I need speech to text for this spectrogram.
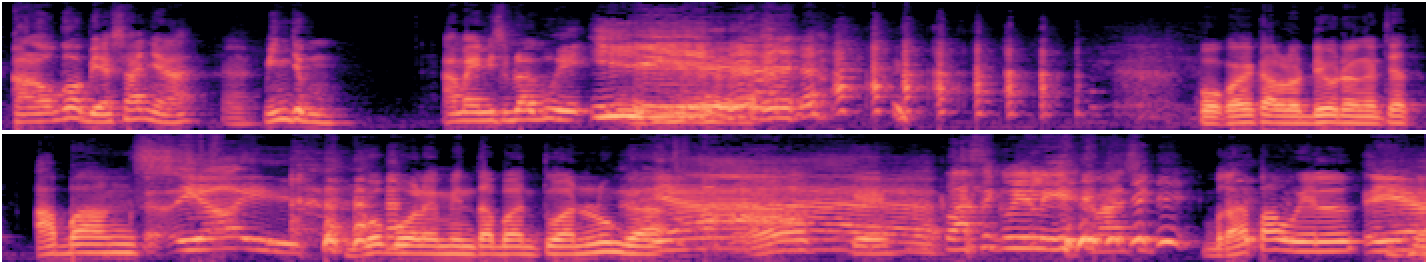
kalau gue biasanya Eh. minjem sama yang di sebelah gue. Iya. Pokoknya kalau dia udah ngechat, "Abang, gue boleh minta bantuan lu nggak?" Iya. Oke. Klasik Willy. Klasik. Berapa, Will? Iya.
